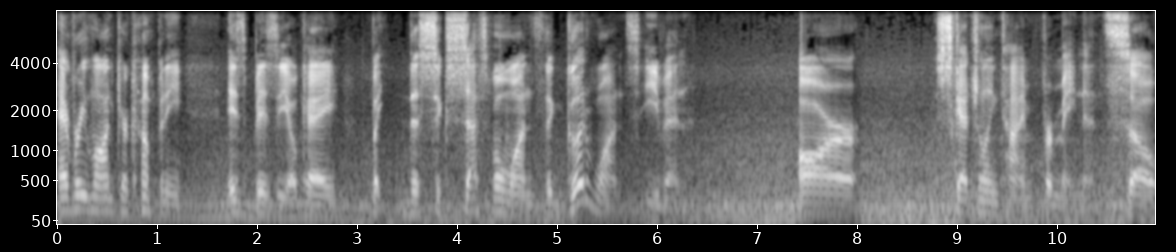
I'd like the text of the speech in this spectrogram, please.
Every lawn care company is busy, okay? But the successful ones, the good ones even, are scheduling time for maintenance. So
